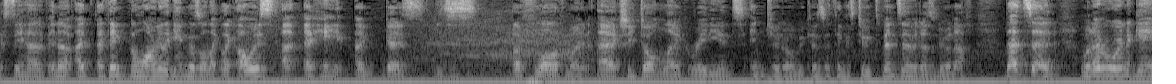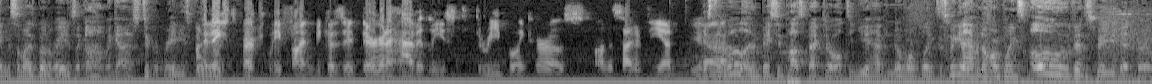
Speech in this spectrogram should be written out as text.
Yes, they have. And uh, I, I think the longer the game goes on, like like always, I, I hate uh, guys. This is a flaw of mine. I actually don't like Radiance in general because I think it's too expensive. It doesn't do enough. That said, whenever we're in a game and somebody's building Radiance, like oh my god, stupid Radiance I think it's perfectly fine because they're, they're gonna have at least three blink arrows on the side of DN. Yeah. Yes, they will. And basically, pop Spectre ulti, you have no more blinks. And speaking of having no more blinks, oh, Vince Spirit, you're dead, bro.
